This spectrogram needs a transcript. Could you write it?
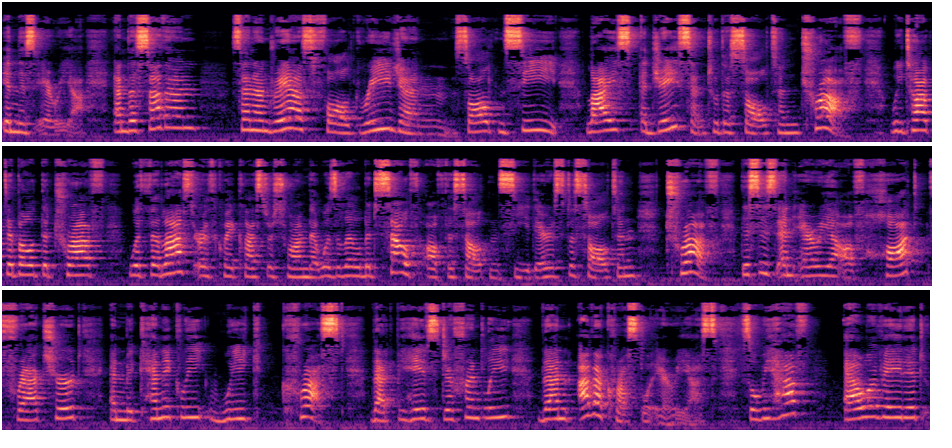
in this area? And the southern San Andreas Fault region, Salton Sea, lies adjacent to the Salton Trough. We talked about the trough with the last earthquake cluster swarm that was a little bit south of the Salton Sea. There's the Salton Trough. This is an area of hot, fractured, and mechanically weak crust that behaves differently than other crustal areas. So we have elevated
